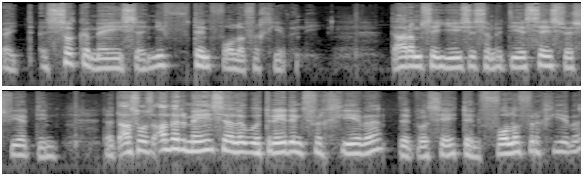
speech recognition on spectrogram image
uit sulke mense nie ten volle vergewe nie. Daarom sê Jesus in Matteus 6:14 dat as ons ander mense hulle oortredings vergewe, dit wil sê ten volle vergewe,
